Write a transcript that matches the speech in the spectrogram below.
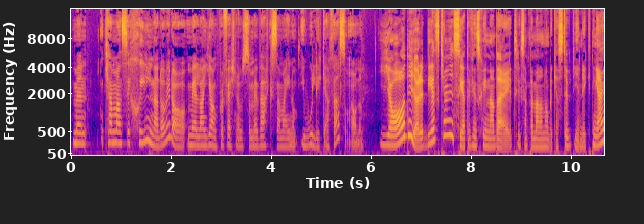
Men kan man se skillnader idag mellan young professionals som är verksamma inom olika affärsområden? Ja, det gör det. Dels kan vi se att det finns skillnader till exempel mellan olika studieinriktningar.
